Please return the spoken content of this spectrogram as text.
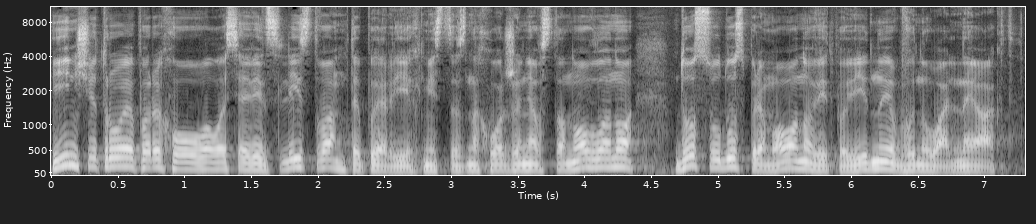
Інші троє переховувалися від слідства. Тепер їх місцезнаходження встановлено. До суду спрямовано відповідний обвинувальний акт.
